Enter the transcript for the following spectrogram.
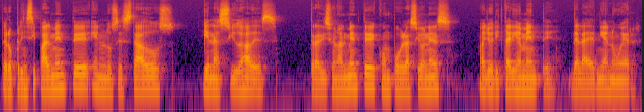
pero principalmente en los estados y en las ciudades, tradicionalmente con poblaciones mayoritariamente de la etnia Nuer.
